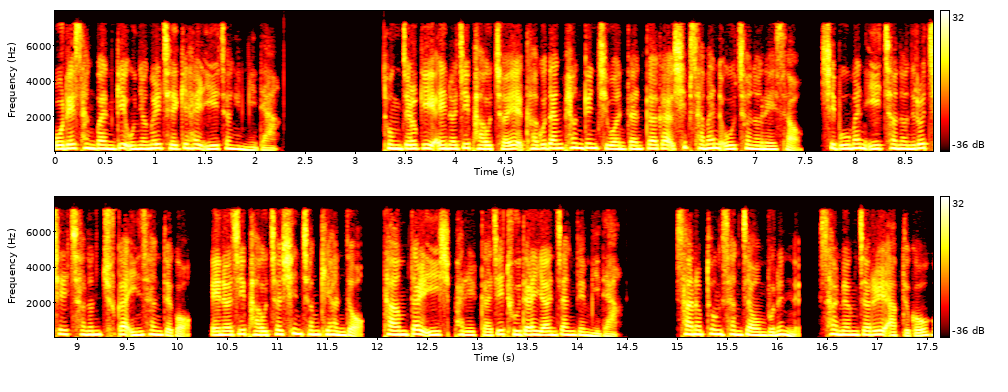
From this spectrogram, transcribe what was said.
올해 상반기 운영을 재개할 예정입니다. 동절기 에너지 바우처의 가구당 평균 지원 단가가 14만 5천 원에서 15만 2천 원으로 7천 원 추가 인상되고 에너지 바우처 신청 기한도 다음 달 28일까지 두 달 연장됩니다. 산업통상자원부는 설명절을 앞두고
